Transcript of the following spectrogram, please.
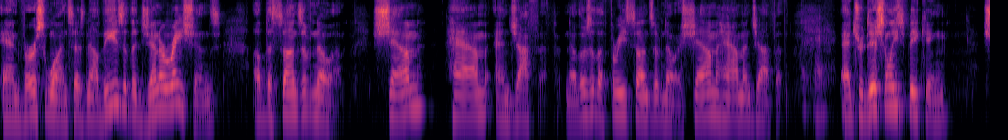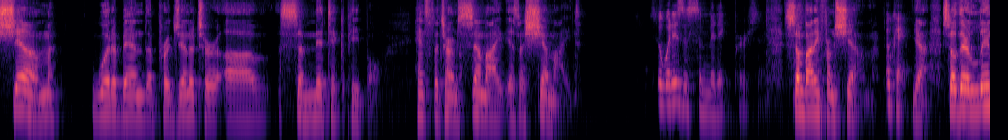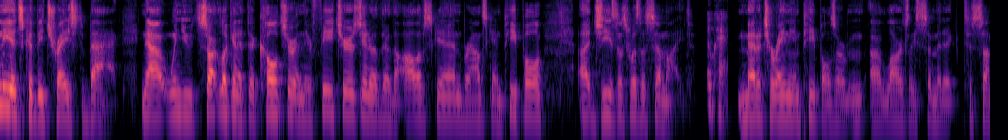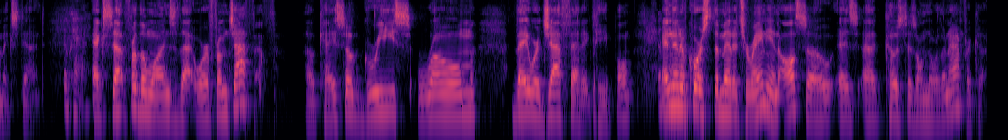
And verse 1 says, Now these are the generations of the sons of Noah Shem, Ham, and Japheth. Now those are the three sons of Noah Shem, Ham, and Japheth. Okay. And traditionally speaking, Shem would have been the progenitor of Semitic people. Hence the term Semite is a Shemite, So what is a Semitic person? somebody from Shem. Okay. Yeah. So their lineage could be traced back. Now, when you start looking at their culture and their features, you know, they're the olive skin, brown skinned people. Uh, Jesus was a Semite. Okay. Mediterranean peoples are, are largely Semitic to some extent, Okay. except for the ones that were from Japheth. Okay. So Greece, Rome, they were Japhetic people. And then, of course, the Mediterranean also is uh, coast is on northern Africa.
